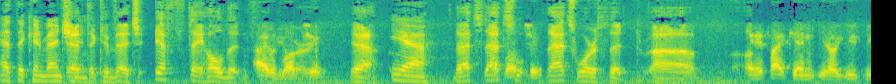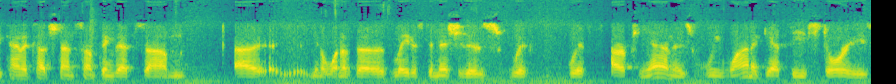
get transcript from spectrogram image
at the convention. at the convention if they hold it. In I would love to. Yeah, yeah, that's that's that's worth it. Uh, And if I can, you know, you, you kind of touched on something that's, um, uh, you know, one of the latest initiatives with with RPM is we want to get these stories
